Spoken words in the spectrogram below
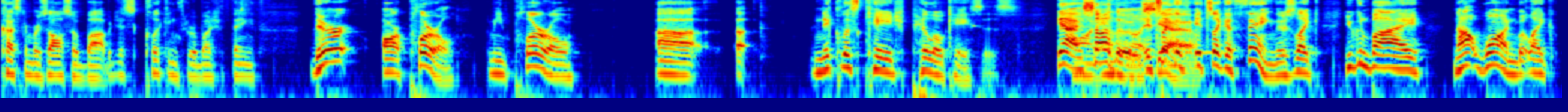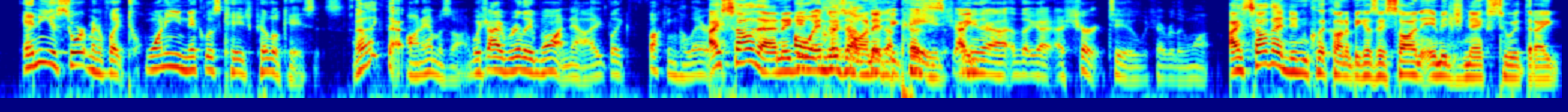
customers also bought, but just clicking through a bunch of things. There are plural. I mean plural. Uh, uh Nicolas Cage pillowcases. yeah, I saw Amazon. those. It's yeah. like a, it's like a thing. There's like you can buy not one, but like any assortment of like 20 Nicolas Cage pillowcases I like that. on Amazon, which I really want now. I like fucking hilarious. I saw that and I didn't Oh, and click there's a, on it because. I, I, mean, uh, like a, shirt too, which I really want. I saw that and didn't click on it because I saw an image next to it that I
